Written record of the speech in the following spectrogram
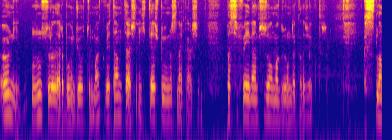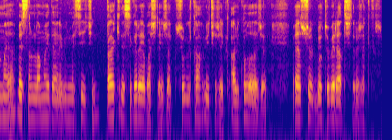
Örneğin uzun süreler boyunca oturmak ve tam tersine ihtiyaç duymasına karşın pasif ve eylemsiz olmak zorunda kalacaktır. Kısıtlamaya ve sınırlamaya dayanabilmesi için belki de sigaraya başlayacak, sürekli kahve içecek, alkol alacak veya sürekli öteberi atıştıracaktır.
